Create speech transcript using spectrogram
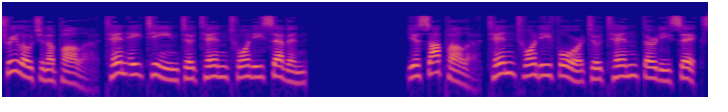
Trilochanapala 1018 to 1027 Yasapala 1024 to 1036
